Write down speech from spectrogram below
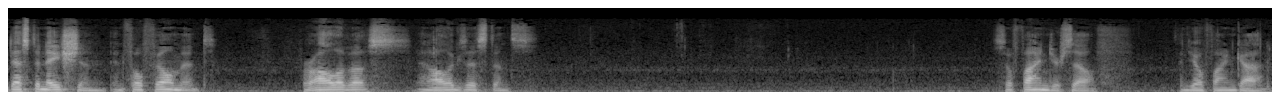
destination and fulfillment for all of us and all existence. So find yourself, and you'll find God.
